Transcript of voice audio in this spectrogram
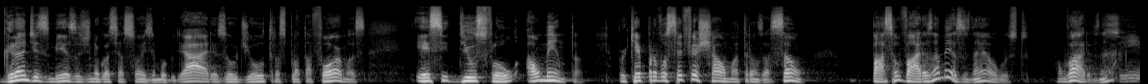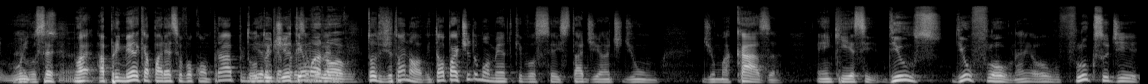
grandes mesas de negociações imobiliárias ou de outras plataformas, esse deal flow aumenta. Porque para você fechar uma transação, passam várias na mesa, né, Augusto? São várias, né? Sim, muitas. Você, é. a primeira que aparece eu vou comprar, a primeira Todo que dia tem uma nova. Todo dia tem uma nova. Então, a partir do momento que você está diante de, um, de uma casa em que esse deal, deal flow, né, o fluxo de,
